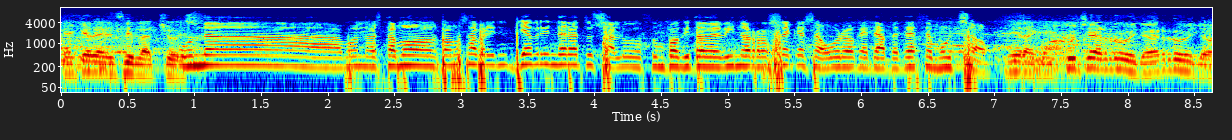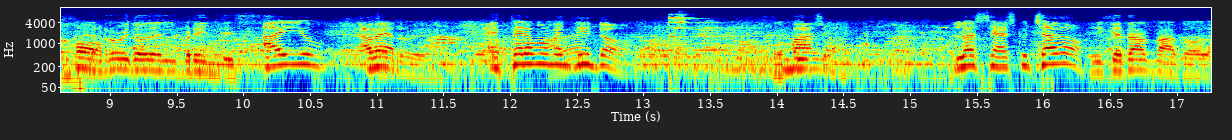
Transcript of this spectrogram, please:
¿Qué quiere decir la Chus? Una, bueno, estamos, vamos a, brin- voy a brindar a tu salud un poquito de vino rosé que seguro que te apetece mucho. Mira, que escuche el ruido, el ruido, Jo. el ruido del brindis. Hay un, a ver, espera un momentito. ¿Se Vale. ¿Lo se ha escuchado? ¿Y qué tal va todo?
